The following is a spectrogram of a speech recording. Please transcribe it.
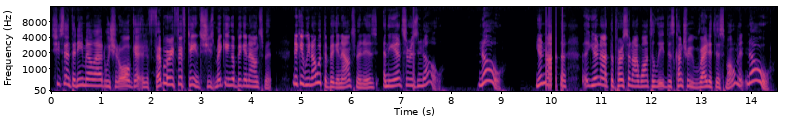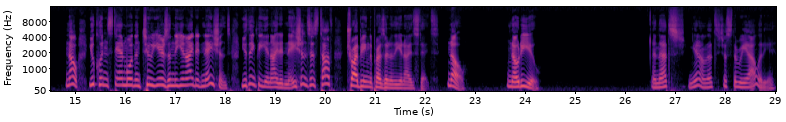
she sent an email out. We should all get February 15th. She's making a big announcement. Nikki, we know what the big announcement is, and the answer is no. No. You're not the uh, you're not the person I want to lead this country right at this moment. No. No, you couldn't stand more than two years in the United Nations. You think the United Nations is tough? Try being the President of the United States. No. No to you. And that's, you know, that's just the reality.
